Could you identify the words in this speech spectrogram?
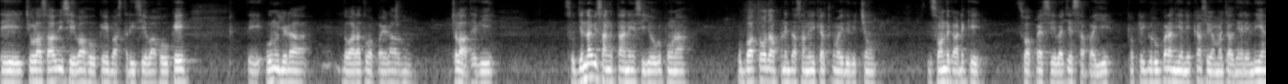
ਤੇ ਚੋਲਾ ਸਾਹਿਬ ਦੀ ਸੇਵਾ ਹੋ ਕੇ, ਬਸਤਰ ਦੀ ਸੇਵਾ ਹੋ ਕੇ ਤੇ ਉਹਨੂੰ ਜਿਹੜਾ ਦੁਬਾਰਾ ਤੋਂ ਆਪਾਂ ਜਿਹੜਾ ਉਹਨੂੰ ਚਲਾ ਦੇਗੀ। ਸੋ ਜਿੰਨਾ ਵੀ ਸੰਗਤਾਂ ਨੇ ਸਹਿਯੋਗ ਪਾਉਣਾ, ਉਹ ਵੱਧ ਤੋਂ ਵੱਧ ਆਪਣੇ ਦਸਾਂ ਨੂੰ ਕਿਰਤ ਕਮਾਈ ਦੇ ਵਿੱਚੋਂ ਸੰਬੰਧ ਕੱਢ ਕੇ ਸੋ ਆਪਾਂ ਇਸ ਸੇਵਾ 'ਚ ਹਿੱਸਾ ਪਾਈਏ, ਕਿਉਂਕਿ ਗੁਰੂ ਘਰਾਂ ਦੀਆਂ ਅਨੇਕਾਂ ਸੇਵਾਵਾਂ ਚੱਲਦੀਆਂ ਰਹਿੰਦੀਆਂ।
